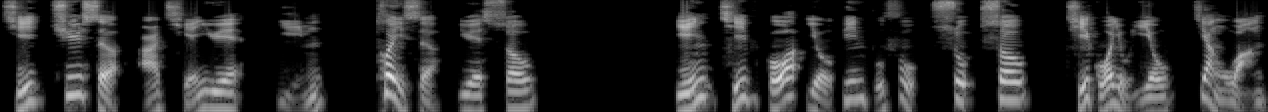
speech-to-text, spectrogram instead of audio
其屈舍而前曰盈，退舍曰收。盈其国有兵不复，收收其国有忧，将亡，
